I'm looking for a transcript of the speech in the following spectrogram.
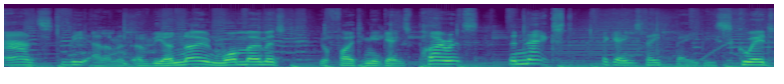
adds to the element of the unknown. One moment you're fighting against pirates, the next against a baby squid,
